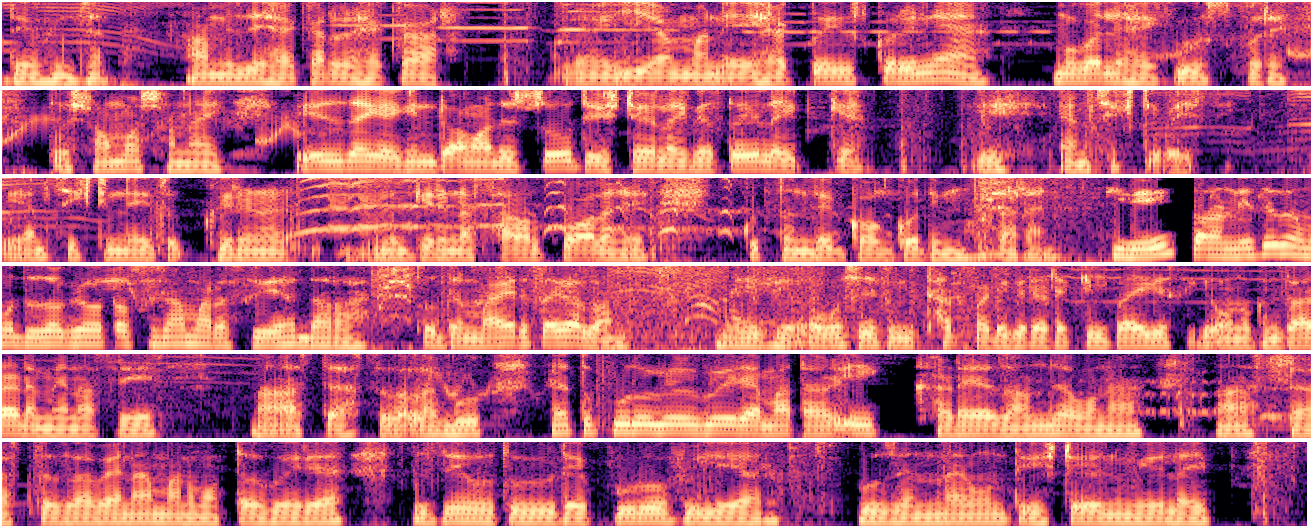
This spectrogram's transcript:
দেখুন। আমি যে হ্যাকারের হ্যাকার ইয়া মানে হ্যাক তো ইউজ করি না মোবাইলে হ্যাক ইউজ করে। তো সমস্যা নাই। এই জায়গায় কিন্তু আমাদের চৌত্রিশটা লাইভ এত লাইভ কে। নেই তো গেরেনা মানে গেরেনা সাওয়াল পোয়াল আছে কুত্তন দিয়ে গগ্গ দিম, দাঁড়ান। কি রে? তোরা নিজেদের মধ্যে ঝগড়া হতো আমার এ, দাঁড়া। তোদের মায়ের চাই গেলাম অবশ্যই কিন্তু থার্ড পার্টি করে একটা কিল পাই গেছি অন্য কিন্তু আর একটা ম্যান আছে। না, আস্তে আস্তে যা লাগবো। এত পুরো করে মাথা এই খাড়ায় যান যাব না। আস্তে আস্তে যাবে না আমার মতো করে যেহেতু এটা পুরো প্লেয়ার বুঝেন না উনত্রিশটা এনিমি লাইফ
